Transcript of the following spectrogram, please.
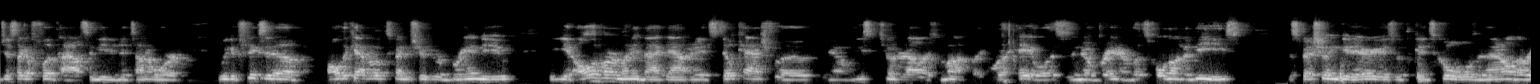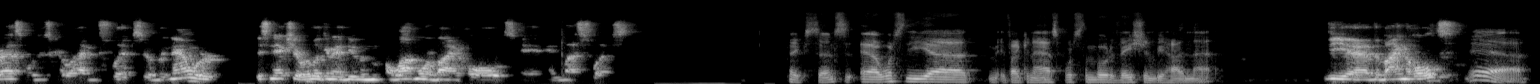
just like a flip house and needed a ton of work. We could fix it up. All the capital expenditures were brand new. We get all of our money back out and it's still cash flow, you know, at least $200 a month. Like, we're like, hey, well, this is a no brainer. Let's hold on to these, especially in good areas with good schools. And then all the rest, we'll just go ahead and flip. So, but now we're, this next year we're looking at doing a lot more buy and holds and, and less flips. Makes sense. Uh, what's the, uh, if I can ask, what's the motivation behind that? The uh, the buying the holds. Yeah.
